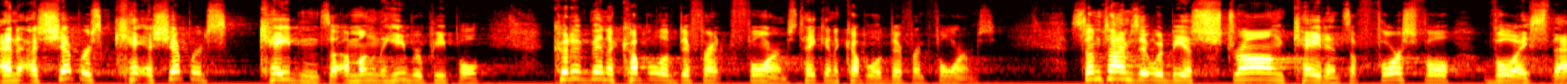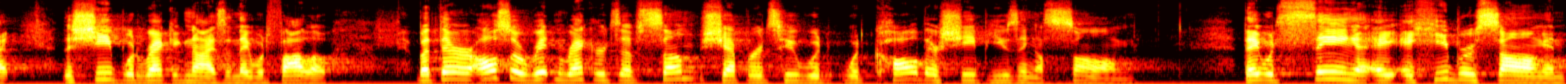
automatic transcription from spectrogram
And a shepherd's, a shepherd's cadence among the Hebrew people could have been a couple of different forms, taken a couple of different forms. Sometimes it would be a strong cadence, a forceful voice that the sheep would recognize and they would follow. But there are also written records of some shepherds who would, would call their sheep using a song. They would sing a, a Hebrew song, and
